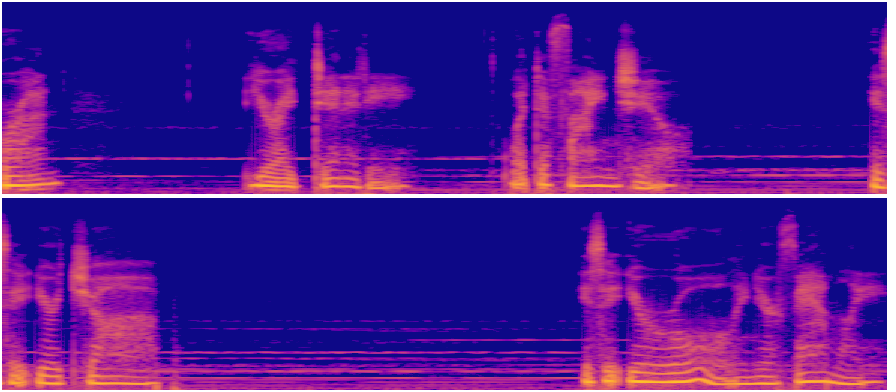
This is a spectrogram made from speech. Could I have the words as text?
or on your identity. What defines you? Is it your job? Is it your role in your family?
